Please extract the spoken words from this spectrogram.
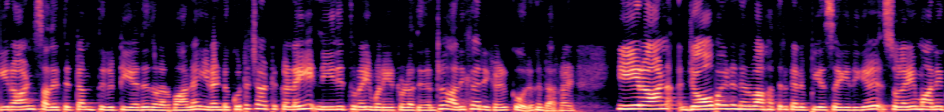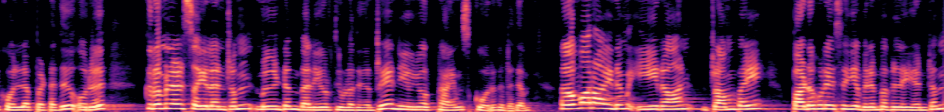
ஈரான் சதித்திட்டம் தீட்டியது தொடர்பான இரண்டு குற்றச்சாட்டுக்களை நீதித்துறை வெளியிட்டுள்ளது என்று அதிகாரிகள் கூறுகின்றார்கள். ஈரான் ஜோ பைடன் நிர்வாகத்திற்கு அனுப்பிய செய்தியில் சுலைமானி கொல்லப்பட்டது ஒரு கிரிமினல் செயல் என்றும் மீண்டும் வலியுறுத்தியுள்ளது என்று நியூயார்க் டைம்ஸ் கூறுகின்றது. எவ்வாறாயினும் ஈரான் ட்ரம்பை படுகொலை செய்ய விரும்பவில்லை என்றும்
